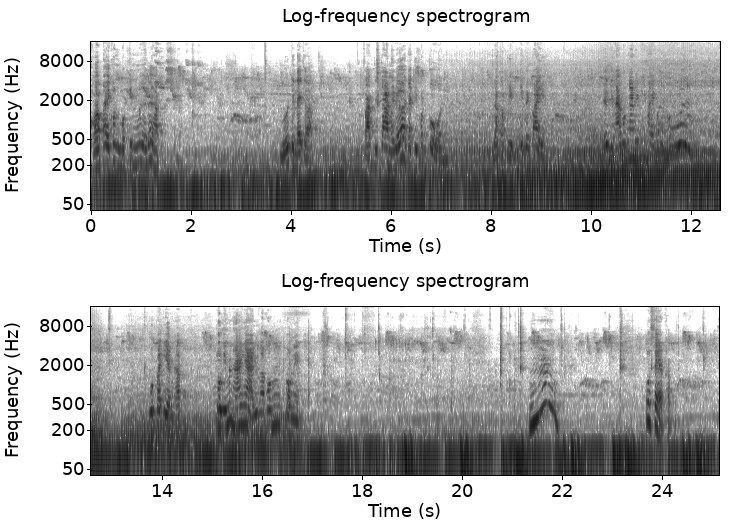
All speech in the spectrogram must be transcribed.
ขออภัยคนบอกกินมือด้วยครับ รู้จังไดก็ฝากติดตามไปเด้อจากกินคนโกนแล้วก็เพจที่ไปไปเดี๋ยวสิหาผลงานที่ใหม่เบิ่งอุ้ยพูดไปเอียนครับ ตรงนี้มันหายากอยู่ครับเพราะมันตรงนี้อืมโอ้แสบครับแส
